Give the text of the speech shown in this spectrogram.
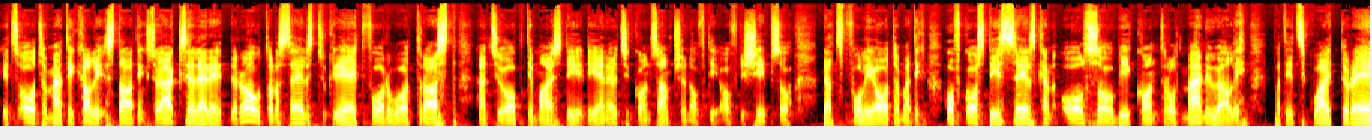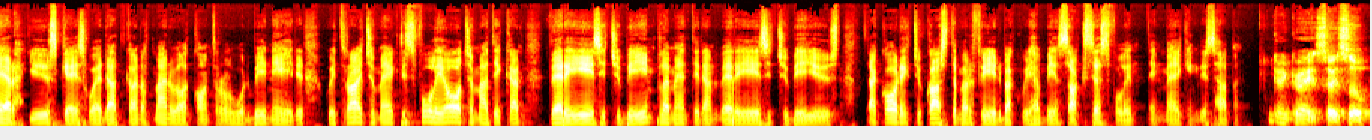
it's automatically starting to accelerate the rotor sails to create forward thrust and to optimize the, the energy consumption of the of the ship. So that's fully automatic. Of course, these sails can also be controlled manually, but it's quite a rare use case where that kind of manual control would be needed. We try to make this fully automatic and very easy to be implemented and very easy to be used. According to customer feedback, feedback, we have been successful in, in making this happen. Okay, great. So it's so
